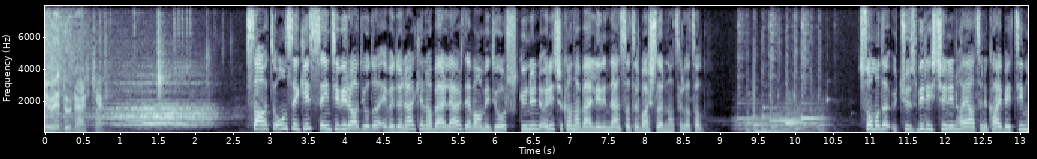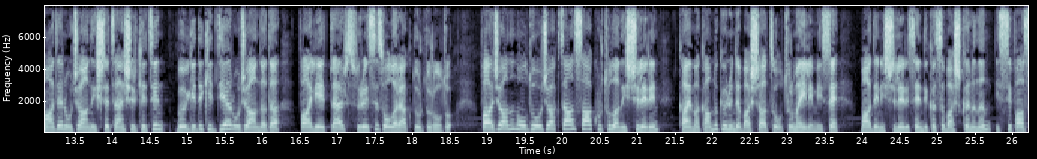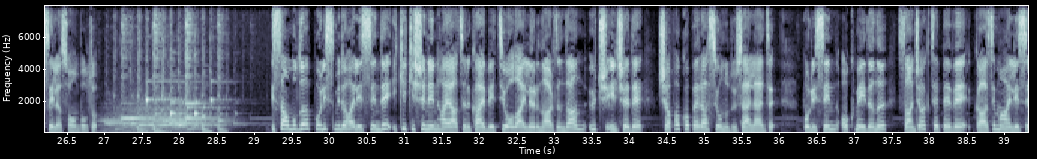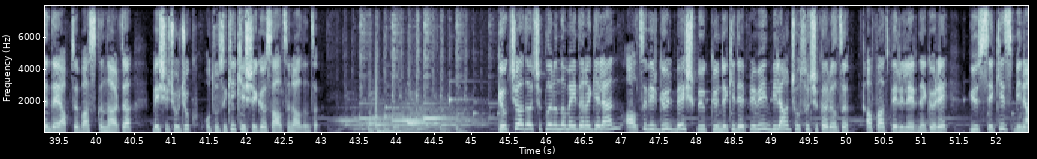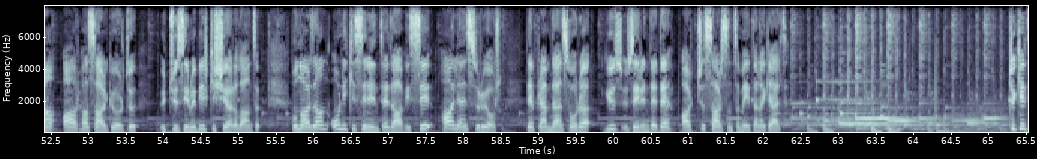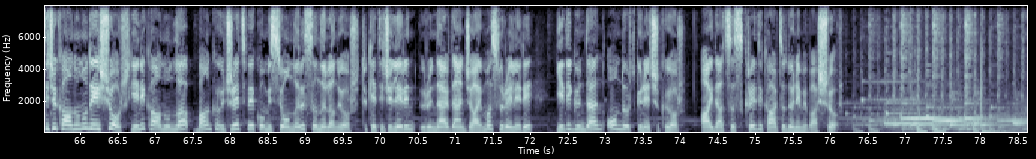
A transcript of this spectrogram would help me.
Eve dönerken. Saat 18 NTV Radyo'da eve dönerken haberler devam ediyor. Günün öne çıkan haberlerinden satır başlarını hatırlatalım. Soma'da 301 işçinin hayatını kaybettiği maden ocağını işleten şirketin bölgedeki diğer ocağında da faaliyetler süresiz olarak durduruldu. Facianın olduğu ocaktan sağ kurtulan işçilerin kaymakamlık önünde başlattığı oturma eylemi ise Maden İşçileri Sendikası Başkanı'nın istifasıyla son buldu. İstanbul'da polis müdahalesinde iki kişinin hayatını kaybettiği olayların ardından 3 ilçede şafak operasyonu düzenlendi. Polisin Ok Meydanı, Sancaktepe ve Gazi Mahallesi'nde yaptığı baskınlarda 5'i çocuk 32 kişi gözaltına alındı. Gökçeada açıklarında meydana gelen 6,5 büyüklüğündeki depremin bilançosu çıkarıldı. AFAD verilerine göre 108 bina ağır hasar gördü, 321 kişi yaralandı. Bunlardan 12'sinin tedavisi halen sürüyor. Depremden sonra 100 üzerinde de artçı sarsıntı meydana geldi. Tüketici kanunu değişiyor. Yeni kanunla banka ücret ve komisyonları sınırlanıyor. Tüketicilerin ürünlerden cayma süreleri 7 günden 14 güne çıkıyor. Aidatsız kredi kartı dönemi başlıyor.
